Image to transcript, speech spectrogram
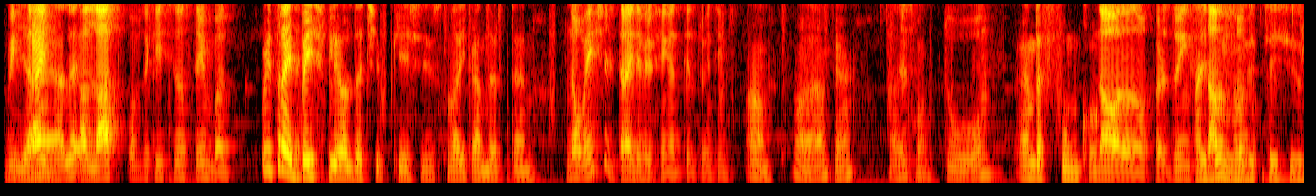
We've Yeah, tried yeah, let- a lot of the cases on stream, but We tried basically all the cheap cases, like under 10. no, we actually tried everything until 20. Oh, oh okay. That's Let's cool. do... And the Funko. No, no, no. We're doing I don't know Samsung the cases.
